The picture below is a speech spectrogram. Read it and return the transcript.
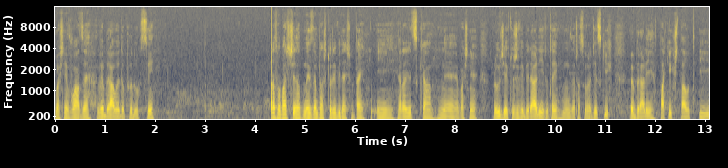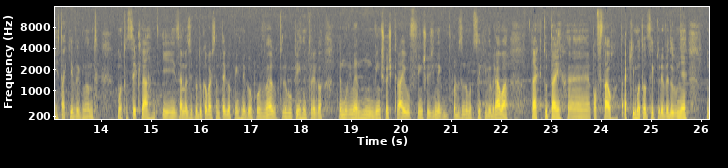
właśnie władze wybrały do produkcji. Teraz popatrzcie na ten egzemplarz, który widać tutaj. I radziecka e, właśnie ludzie, którzy wybierali tutaj za czasów radzieckich, wybrali taki kształt i taki wygląd motocykla i zamiast wyprodukować tamtego pięknego upływowego, który był piękny, którego, jak mówimy, większość krajów, większość innych producentów motocykli wybrała, tak tutaj e, powstał taki motocykl, który według mnie e,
